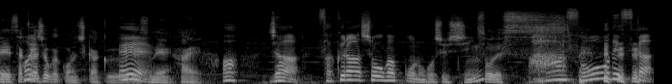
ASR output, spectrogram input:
えー桜小学校の近くですね。はい、あじゃあ桜小学校のご出身？そうです。ああそうですか。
